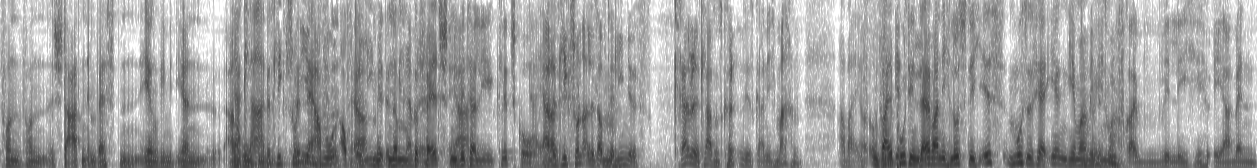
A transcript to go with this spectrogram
von, von Staaten im Westen irgendwie mit ihren Anrufen Ja klar, das liegt schon nerven, irgendwo auf der Linie mit des einem Kreml. gefälschten ja. Vitali Klitschko. Ja, das liegt schon alles auf der mhm. Linie des Kreml, klar, sonst könnten sie es gar nicht machen. Aber und weil Putin selber nicht lustig ist, muss es ja irgendjemand für ihn machen. unfreiwillig eher, wenn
